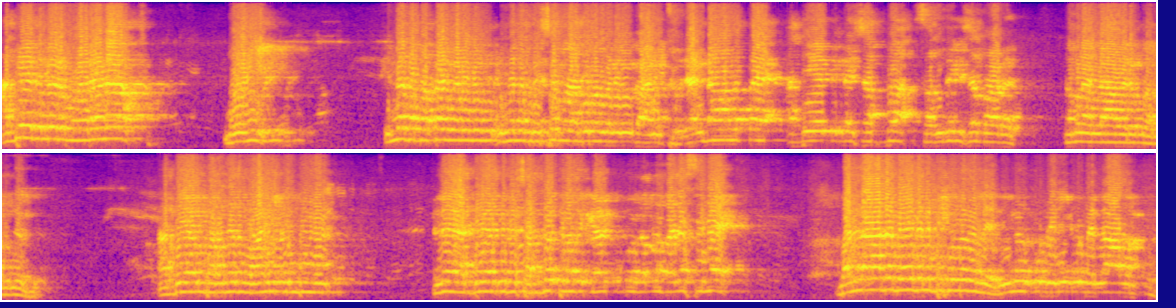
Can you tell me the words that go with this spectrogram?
അദ്ദേഹത്തിന്റെ ഒരു മരണ മൊഴി ഇന്നത്തെ പത്രങ്ങളിലും ഇന്നത്തെ ദൃശ്യമാധ്യമങ്ങളിലും കാണിച്ചു. രണ്ടാമത്തെ അദ്ദേഹത്തിന്റെ ശബ്ദ സന്ദേശമാണ് നമ്മളെല്ലാവരും അറിഞ്ഞത്. അദ്ദേഹം പറഞ്ഞത് വായിക്കുമ്പോൾ അല്ലെ? അദ്ദേഹത്തിന്റെ ശബ്ദത്തിൽ അത് കേൾക്കുമ്പോൾ നമ്മുടെ മനസ്സിനെ വല്ലാതെ വേദനിപ്പിക്കുന്നതല്ലേ? നിങ്ങൾക്കും എനിക്കും എല്ലാവർക്കും.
